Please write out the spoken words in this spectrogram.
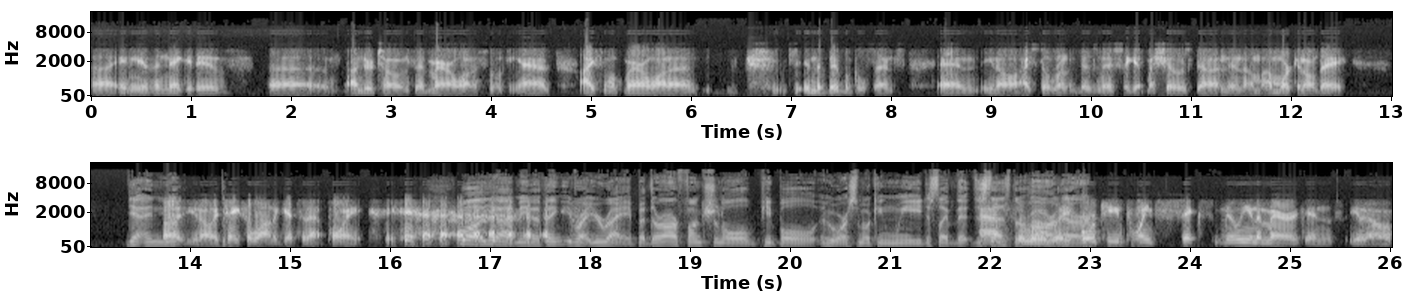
uh, any of the negative uh, undertones that marijuana smoking has. I smoke marijuana in the biblical sense, and you know, I still run a business. I get my shows done, and I'm I'm working all day. Yeah, and But you know, it takes a while to get to that point. well, yeah, I mean, the thing, you're right, you're right, but there are functional people who are smoking weed, just like the, just as there Absolutely. are. Fourteen point six million Americans, you know,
